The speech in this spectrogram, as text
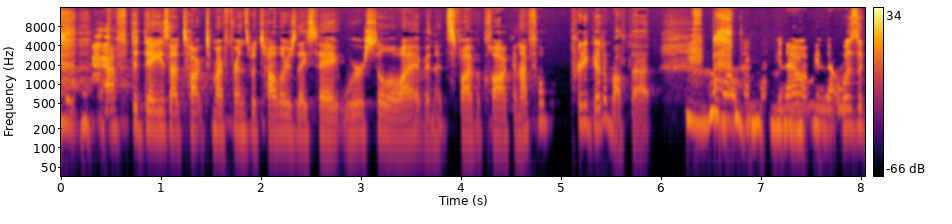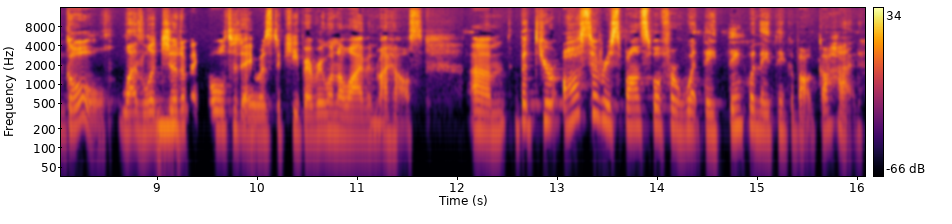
half the days I talk to my friends with toddlers, they say, We're still alive and it's five o'clock. And I feel pretty good about that. you know, I mean, that was a goal. A legitimate goal today was to keep everyone alive in my house. Um, but you're also responsible for what they think when they think about God.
